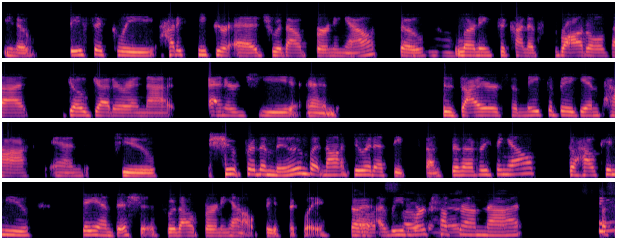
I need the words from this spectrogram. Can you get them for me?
you know, basically how to keep your edge without burning out. So learning to kind of throttle that go getter and that energy and desire to make a big impact and to shoot for the moon, but not do it at the expense of everything else. So, how can you stay ambitious without burning out, basically? So, Oh, I, I lead so workshops good. around that. I feel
